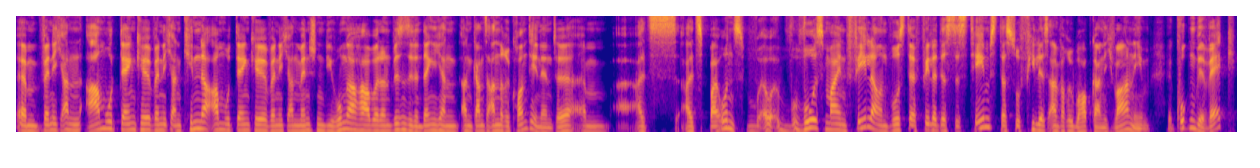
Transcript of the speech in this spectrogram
ähm, wenn ich an Armut denke, wenn ich an Kinderarmut denke, wenn ich an Menschen, die Hunger haben, dann wissen Sie, dann denke ich an, an ganz andere Kontinente ähm, als, als bei uns. Wo, wo ist mein Fehler und wo ist der Fehler des Systems, dass so viele es einfach überhaupt gar nicht wahrnehmen? Gucken wir weg?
